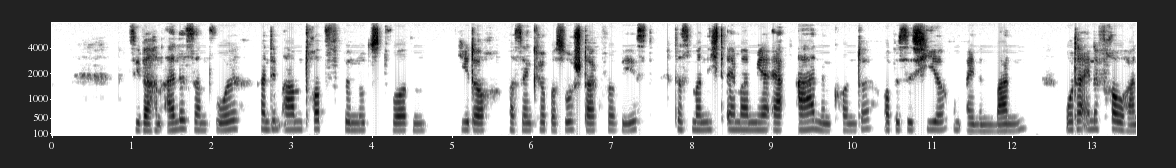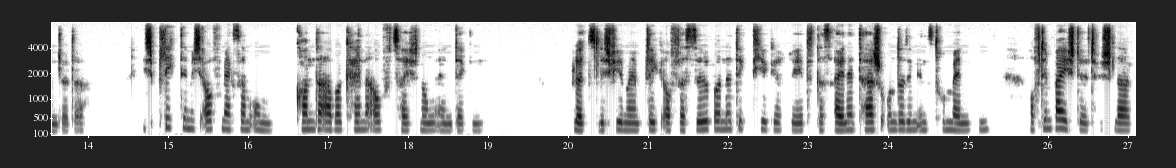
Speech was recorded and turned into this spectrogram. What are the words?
Sie waren allesamt wohl an dem armen Tropf benutzt worden, jedoch war sein Körper so stark verwest, dass man nicht einmal mehr erahnen konnte, ob es sich hier um einen Mann oder eine Frau handelte. Ich blickte mich aufmerksam um, konnte aber keine Aufzeichnungen entdecken. Plötzlich fiel mein Blick auf das silberne Diktiergerät, das eine Etage unter den Instrumenten auf dem Beistelltisch lag.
